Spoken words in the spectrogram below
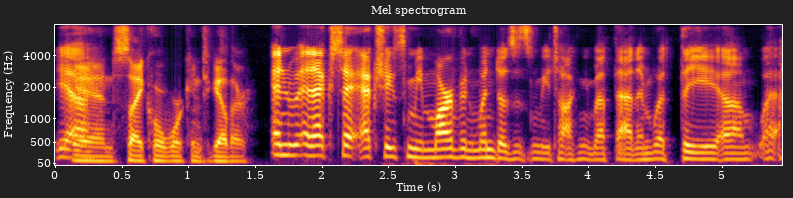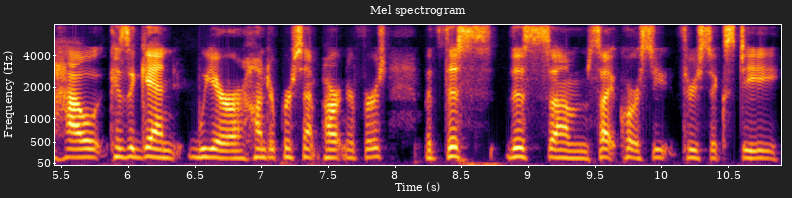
Yeah. and Sitecore working together. And, and actually, actually, it's gonna be Marvin Windows is gonna be talking about that and what the um, how because again we are 100% partner first, but this this um, Sitecore 360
